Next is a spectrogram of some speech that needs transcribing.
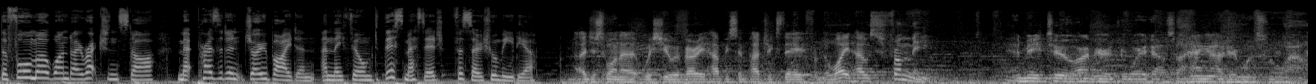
The former One Direction star met President Joe Biden and they filmed this message for social media. I just want to wish you a very happy St Patrick's Day from the White House from me. And me too. I'm here at the White House. I hang out here once in a while.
